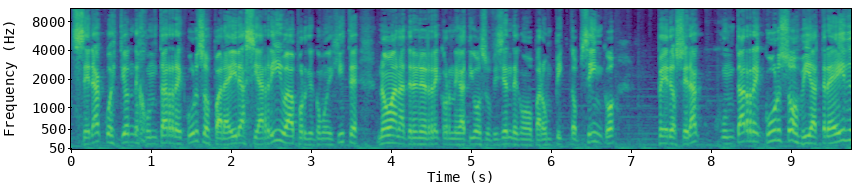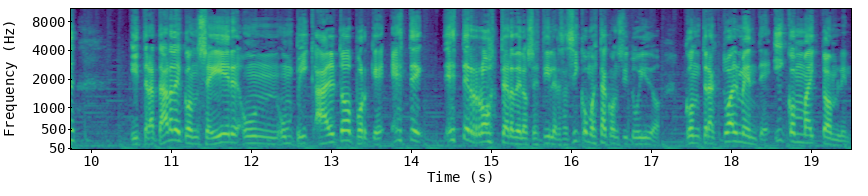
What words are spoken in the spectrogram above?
será cuestión de juntar recursos para ir hacia arriba, porque como dijiste, no van a tener el récord negativo suficiente como para un pick top 5, pero será juntar recursos vía trade y tratar de conseguir un, un pick alto porque este, este roster de los Steelers, así como está constituido contractualmente y con Mike Tomlin,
